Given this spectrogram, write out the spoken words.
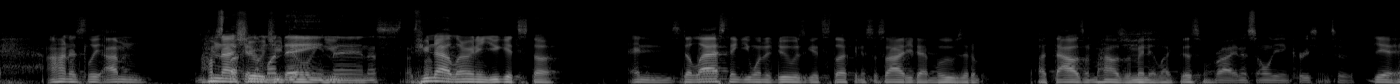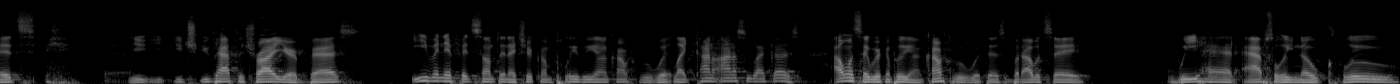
honestly, I'm I'm not sure what you're doing. You- man. That's, that's if you're not learning, you get stuck. And the last thing you want to do is get stuck in a society that moves at a, a thousand miles a minute like this one. right, and it's only increasing too. Yeah, it's you you you, you have to try your best, even if it's something that you're completely uncomfortable with. Like kind of honestly, like us. I wouldn't say we're completely uncomfortable with this, but I would say we had absolutely no clue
